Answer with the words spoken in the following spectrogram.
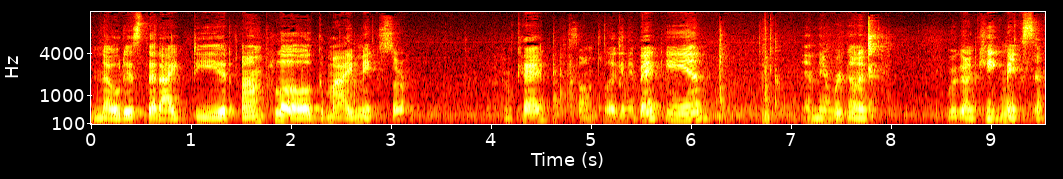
Notice that I did unplug my mixer. Okay, so I'm plugging it back in, and then we're gonna we're gonna keep mixing.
